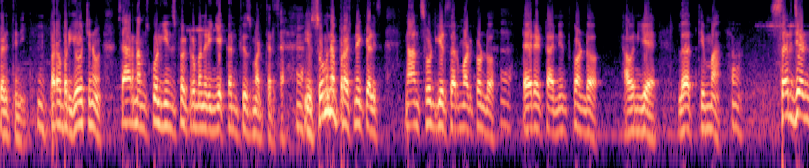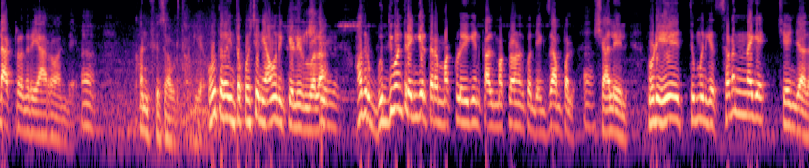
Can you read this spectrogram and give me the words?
ಕೇಳ್ತೀನಿ. ಬರೋಬ್ಬರ ಯೋಚನೆ. ಸರ್ ನಮ್ಮ ಸ್ಕೂಲ್ಗೆ ಇನ್ಸ್ಪೆಕ್ಟರ್ ಬಂದ್ರೆ ಹಿಂಗೆ ಕನ್ಫ್ಯೂಸ್ ಮಾಡ್ತಾರೆ ಸರ್. ನೀವು ಸುಮ್ಮನೆ ಪ್ರಶ್ನೆ ಕೇಳಿ ನಾನು ಸೂಟ್ ಗೀಟ್ ಸರ್ ಮಾಡ್ಕೊಂಡು ಡೈರೆಕ್ಟಾಗಿ ನಿಂತ್ಕೊಂಡು ಅವನಿಗೆ ಲ ತಿಮ್ಮ ಸರ್ಜನ್ ಡಾಕ್ಟರ್ ಅಂದ್ರೆ ಯಾರು ಅಂದೆ. ಕನ್ಫ್ಯೂಸ್ ಆಗ್ಬಿಡ್ತಾವ್ ಹೌದಲ್ಲ ಇಂಥ ಕ್ವಶನ್ ಯಾವನಿಗೆ ಕೇಳಿರ್ಲ್ವಲ್ಲ? ಆದ್ರೆ ಬುದ್ಧಿವಂತರು ಹೆಂಗಿರ್ತಾರೆ ಮಕ್ಕಳು ಈಗಿನ ಕಾಲದ ಮಕ್ಕಳು ಅನ್ನೋದಕ್ಕೊಂದು ಎಕ್ಸಾಂಪಲ್ ಶಾಲೆಯಲ್ಲಿ. ನೋಡಿ ತಿಮ್ಮನಿಗೆ ಸಡನ್ ಆಗಿ ಚೇಂಜ್ ಆದ.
